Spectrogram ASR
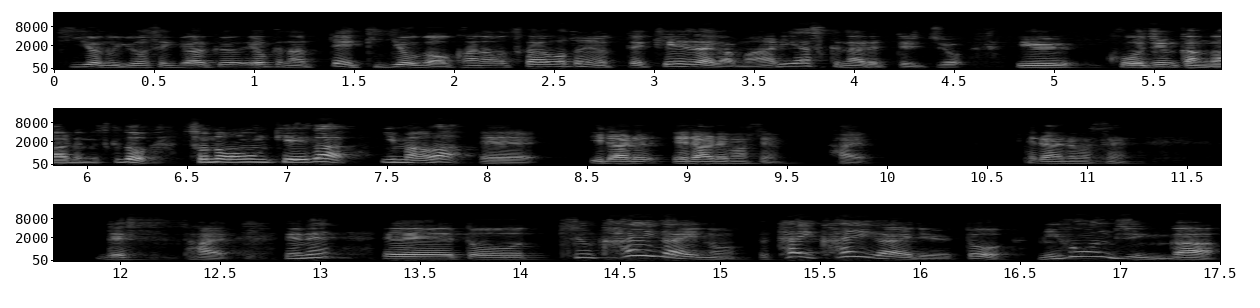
企業の業績が良くなって、企業がお金を使うことによって、経済が回りやすくなるっていう好循環があるんですけど、その恩恵が今は、えー、得られ得られません。はい。得られません。です。はい。でね、えっ、ー、と、海外の、対海外で言うと、日本人が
